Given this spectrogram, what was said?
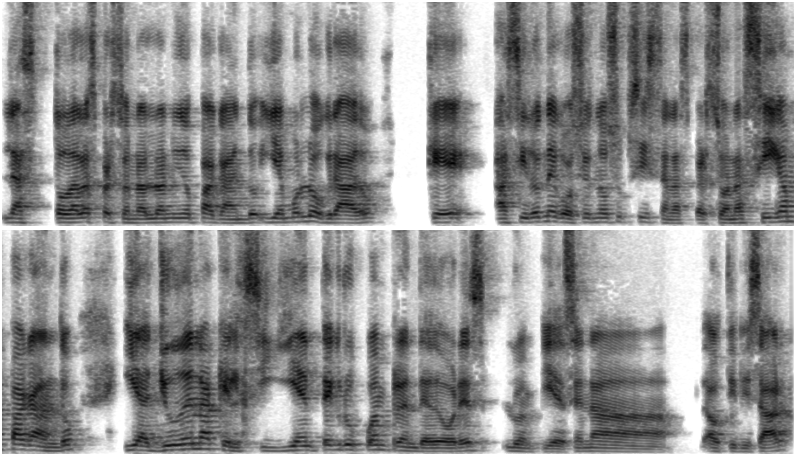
las, todas las personas lo han ido pagando y hemos logrado que así los negocios no subsistan, las personas sigan pagando y ayuden a que el siguiente grupo de emprendedores lo empiecen a, a utilizar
